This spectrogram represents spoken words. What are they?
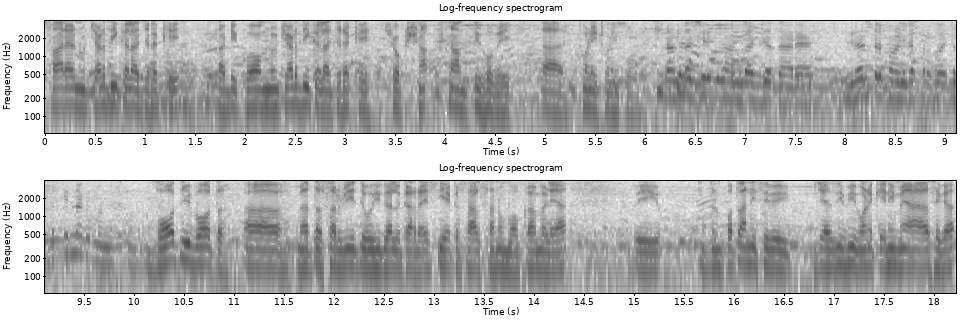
ਸਾਰਿਆਂ ਨੂੰ ਚੜ੍ਹਦੀ ਕਲਾ 'ਚ ਰੱਖੇ ਸਾਡੀ ਕੌਮ ਨੂੰ ਚੜ੍ਹਦੀ ਕਲਾ 'ਚ ਰੱਖੇ ਸੁਖ ਸ਼ਾਂਤੀ ਹੋਵੇ ਅ, 2024 ਵਿੱਚ। ਧੰਨ ਧੰਨ ਸ਼੍ਰੀ ਗੁਰੂ ਰਾਮਦਾਸ ਜੀ ਦਾ ਦਰ ਹੈ ਨਿਰੰਤਰ ਬਾਣੀ ਦਾ ਪ੍ਰਭਾਵ ਚੱਲਦਾ ਕਿੰਨਾ ਕੁ ਮਨ ਸਕੂਨ ਬਹੁਤ ਹੀ ਬਹੁਤ। ਮੈਂ ਤਾਂ ਸਰਬਜੀਤ ਤੇ ਉਹੀ ਗੱਲ ਕਰ ਰਿਹਾ ਸੀ ਇੱਕ ਸਾਲ ਸਾਨੂੰ ਮੌਕਾ ਮਿਲਿਆ ਵੀ ਉਦੋਂ ਪਤਾ ਨਹੀਂ ਸੀ ਵੀ ਜੈਜ਼ੀ ਵੀ ਬਣ ਕੇ ਨਹੀਂ ਮੈਂ ਆਇਆ ਸੀਗਾ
